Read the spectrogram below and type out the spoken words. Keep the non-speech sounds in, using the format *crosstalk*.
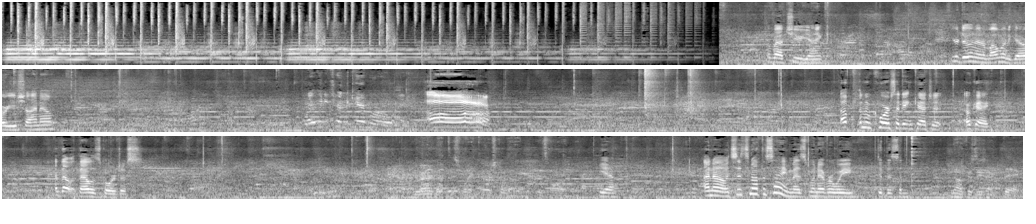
What about you, Yank? You're doing it a moment ago. Are you shy now? Right when you turn the camera away. Oh! Up, and of course I didn't catch it. Okay. That, that was gorgeous. You're right about this white coaster though. It's horrible. Yeah. I know, it's it's not the same as whenever we did this in No, because these aren't thick.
